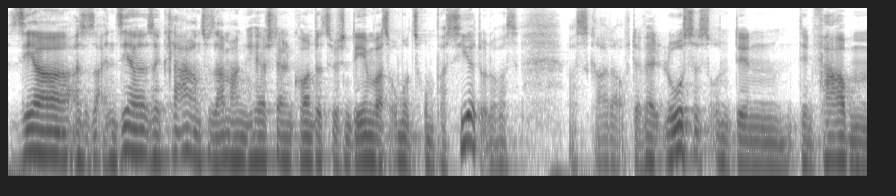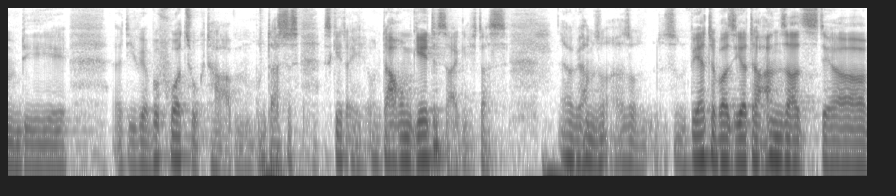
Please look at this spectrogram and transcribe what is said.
sehr, also einen sehr, sehr klaren Zusammenhang herstellen konnte zwischen dem, was um uns herum passiert oder was, was gerade auf der Welt los ist und den, den Farben, die, äh, die wir bevorzugt haben. Und, das ist, es geht, und darum geht es eigentlich, dass ja, wir haben so, also so ein wertebasierter Ansatz, der,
